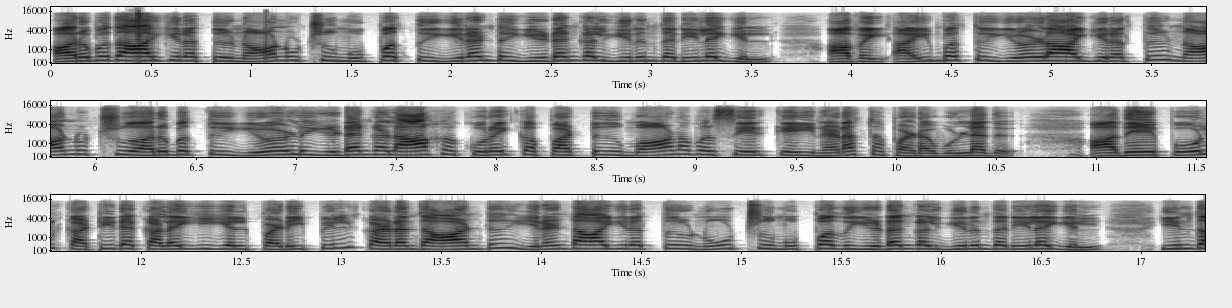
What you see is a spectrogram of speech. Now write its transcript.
அறுபதாயிரத்து நானூற்று முப்பத்து இரண்டு இடங்கள் இருந்த நிலையில் அவை ஐம்பத்து ஏழாயிரத்து நானூற்று அறுபத்து ஏழு இடங்களாக குறைக்கப்பட்டு மாணவர் சேர்க்கை நடத்தப்பட உள்ளது. அதேபோல் கட்டிடக்கலையியல் படிப்பில் கடந்த ஆண்டு இரண்டாயிரத்து நூற்று முப்பது இடங்கள் இருந்த நிலையில் இந்த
